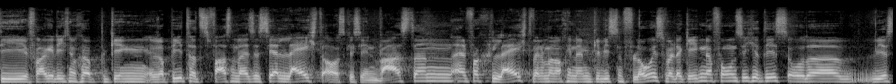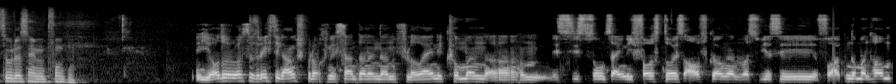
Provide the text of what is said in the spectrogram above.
Die Frage, die ich noch habe, gegen Rapid hat es phasenweise sehr leicht ausgesehen. War es dann einfach leicht, weil man auch in einem gewissen Flow ist, weil der Gegner verunsichert ist oder wie hast du das empfunden? Ja, du hast es richtig angesprochen. Wir sind dann in einen Flow reingekommen. Ähm, es ist uns eigentlich fast alles aufgegangen, was wir sie vorgenommen haben.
